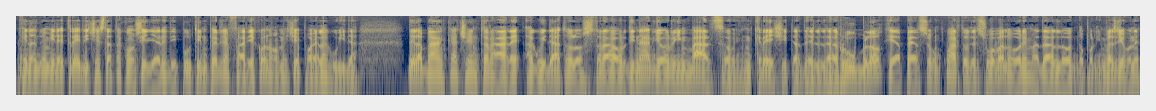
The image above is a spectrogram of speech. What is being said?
Fino al 2013 è stata consigliere di Putin per gli affari economici e poi alla guida della banca centrale. Ha guidato lo straordinario rimbalzo in crescita del rublo che ha perso un quarto del suo valore, ma dallo, dopo l'invasione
